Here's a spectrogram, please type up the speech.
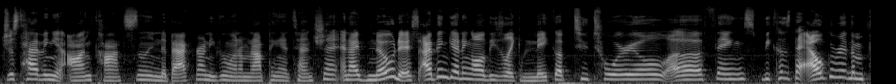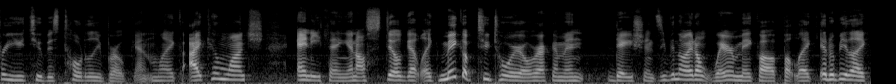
just having it on constantly in the background even when i'm not paying attention. And i've noticed i've been getting all these like makeup tutorial uh, things because the algorithm for youtube is totally broken. Like i can watch anything and i'll still get like makeup tutorial recommendations, even though I don't wear makeup, but like it'll be like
